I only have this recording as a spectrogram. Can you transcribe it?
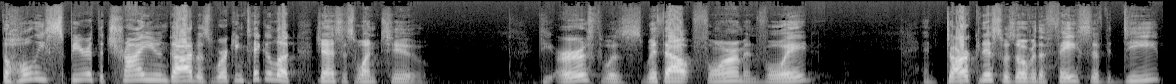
The Holy Spirit, the triune God, was working. Take a look, Genesis 1 2. The earth was without form and void and darkness was over the face of the deep,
